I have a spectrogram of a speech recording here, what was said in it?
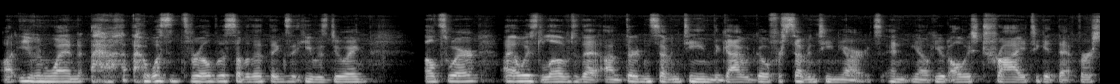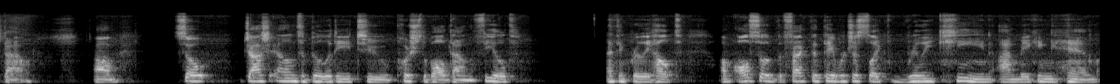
Uh, even when I wasn't thrilled with some of the things that he was doing elsewhere, I always loved that on third and 17, the guy would go for 17 yards and, you know, he would always try to get that first down. Um, so Josh Allen's ability to push the ball down the field, I think really helped. Um, also, the fact that they were just like really keen on making him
